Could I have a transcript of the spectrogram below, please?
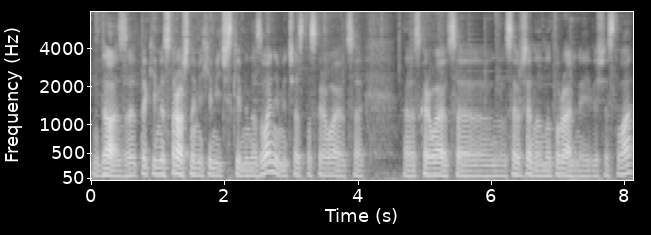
Да, за такими страшными химическими названиями часто скрываются скрываются э, совершенно натуральные вещества.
